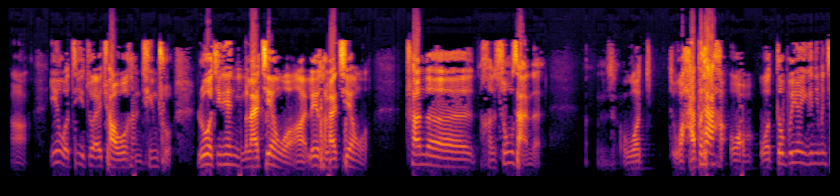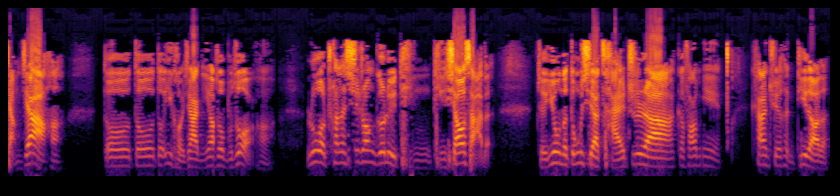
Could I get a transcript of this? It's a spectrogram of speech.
啊。因为我自己做 HR，我很清楚，如果今天你们来见我啊，猎头来见我，穿的很松散的，我我还不太好，我我都不愿意跟你们讲价哈，都都都一口价，你要做不做啊？如果穿的西装革履，挺挺潇洒的，这用的东西啊，材质啊，各方面看上去很地道的，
